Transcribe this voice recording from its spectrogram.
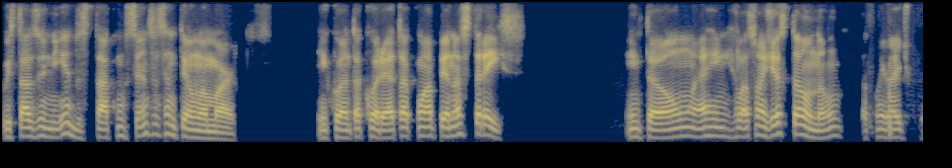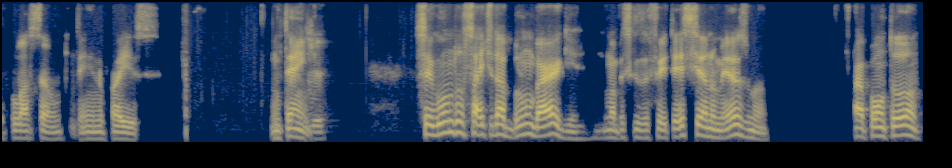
os Estados Unidos está com 161 mortes, enquanto a Coreia está com apenas 3. Então, é em relação à gestão, não a quantidade de população que tem no país. Entende? Entendi. Segundo o site da Bloomberg, uma pesquisa feita esse ano mesmo, apontou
